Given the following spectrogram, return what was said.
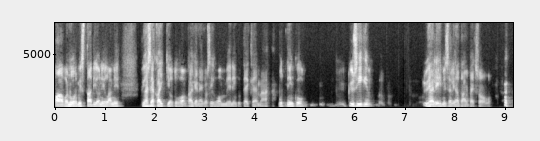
Paavo Nurmi stadionilla, niin kyllähän siellä kaikki joutuu kaikenlaisia hommia niin kuin tekemään. Mutta niin kuin, kyllä siinäkin yhdellä ihmisellä ihan tarpeeksi ollut.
